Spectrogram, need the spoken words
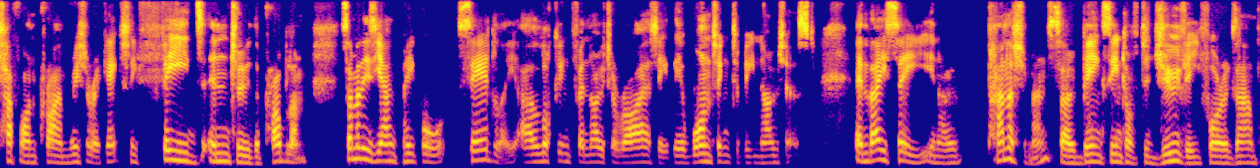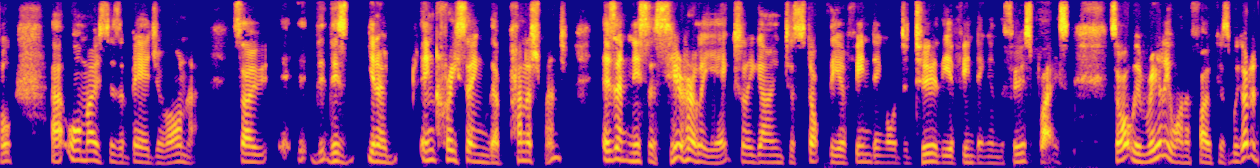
tough on crime rhetoric actually feeds into the problem. Some of these young people, sadly, are looking for notoriety. They're wanting to be noticed. And they see, you know, punishment, so being sent off to juvie, for example, uh, almost as a badge of honor. So there's, you know, increasing the punishment isn't necessarily actually going to stop the offending or deter the offending in the first place. So what we really want to focus, we got to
